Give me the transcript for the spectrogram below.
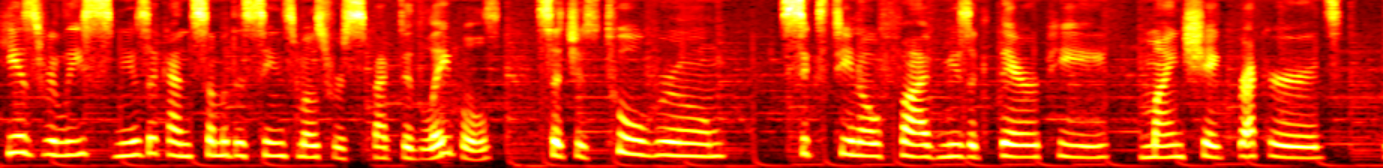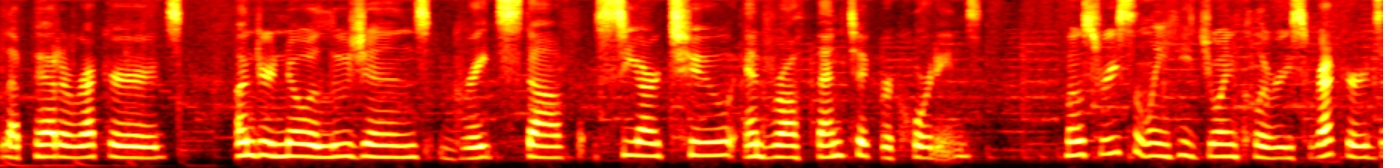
He has released music on some of the scene's most respected labels, such as Toolroom, 1605 Music Therapy, Mindshake Records, La Pera Records, Under No Illusions, Great Stuff, CR2, and Rawthentic Recordings. Most recently, he joined Clarice Records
